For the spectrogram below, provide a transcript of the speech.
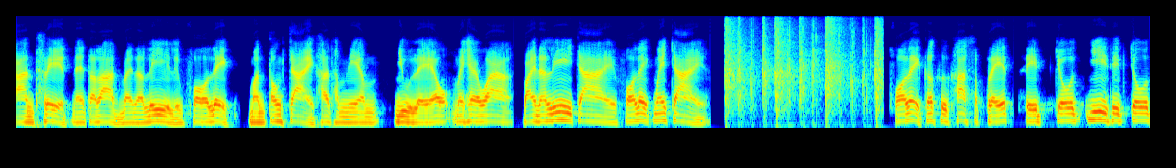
การเทรดในตลาด binary หรือ forex มันต้องจ่ายค่าธรรมเนียมอยู่แล้ว ไม่ใช่ว่า binary จ่าย forex ไม่จ่าย forex ก็คือค่าสเปรด10จุด20จุด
